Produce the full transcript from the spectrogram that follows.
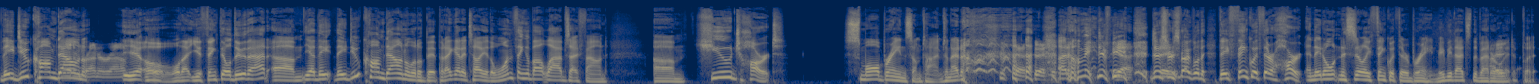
They do calm down. run around. Yeah. Oh, well, that you think they'll do that? Um, yeah, they they do calm down a little bit, but I got to tell you, the one thing about labs I found, um, huge heart, small brain sometimes, and I don't. I don't mean to be yeah. disrespectful. They think with their heart, and they don't necessarily think with their brain. Maybe that's the better I, way to put it.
